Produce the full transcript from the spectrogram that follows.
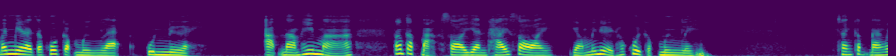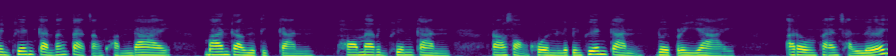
ไม่มีอะไรจะพูดกับมึงและกูเหนื่อย อาบน้ำให้หมา ตั้งแต่ปากซอยยันท้ายซอย ยังไม่เหนื่อยเท่าคุยกับมึงเลย ฉันกับแบงค์เป็นเพื่อนกันตั้งแต่จำความได้ บ้านเราอยู่ติดกัน พ่อแม่เป็นเพื่อนกัน เราสองคนเลยเป็นเพื่อนกัน โดยปริยาย อารมณ์แฟนฉันเลย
